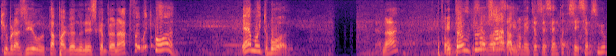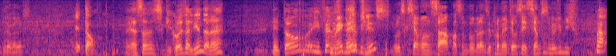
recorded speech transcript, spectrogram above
que o Brasil está pagando nesse campeonato foi muito boa. É muito boa. Né? Bom, então tu não sabe. prometeu 60, 600 mil para os jogadores. Então, essas, que coisa linda, né? Então, infelizmente. Como é que é, Brusque, se avançar, passando pelo Brasil, prometeu 600 mil de bicho. Ah.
